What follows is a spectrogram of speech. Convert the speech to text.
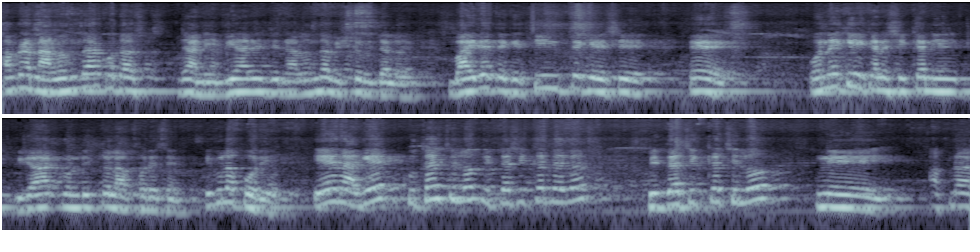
আমরা নালন্দার কথা জানি বিহারের যে নালন্দা বিশ্ববিদ্যালয় বাইরে থেকে চীন থেকে এসে এ, অনেকে এখানে শিক্ষা নিয়ে বিরাট পণ্ডিত্য লাভ করেছেন। এগুলো পড়ে। এর আগে কোথায় ছিল বিদ্যাশিক্ষার জায়গা? বিদ্যাশিক্ষা ছিল আপনার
